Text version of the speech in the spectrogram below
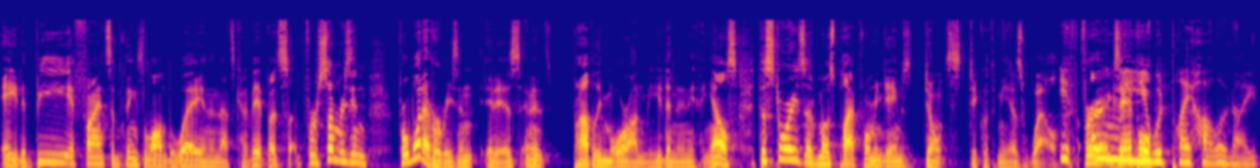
A to B find some things along the way and then that's kind of it but for some reason for whatever reason it is and it's probably more on me than anything else the stories of most platforming games don't stick with me as well if for only example you would play Hollow Knight.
